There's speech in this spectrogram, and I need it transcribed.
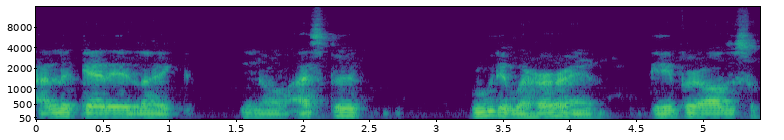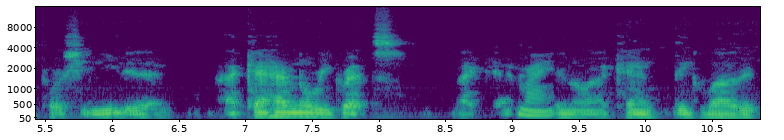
I look at it like, you know, I stood rooted with her and gave her all the support she needed and I can't have no regrets. I can't right. you know, I can't think about it.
